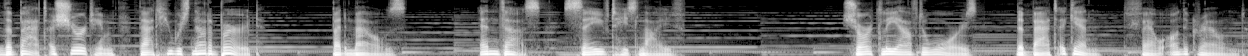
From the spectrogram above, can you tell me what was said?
The bat assured him that he was not a bird, but a mouse, and thus saved his life. Shortly afterwards, the bat again fell on the ground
